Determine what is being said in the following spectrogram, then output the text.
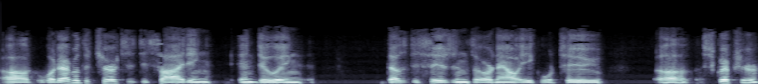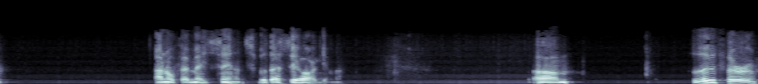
uh, whatever the church is deciding and doing, those decisions are now equal to uh, Scripture. I don't know if that made sense, but that's the argument. Um, Luther,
